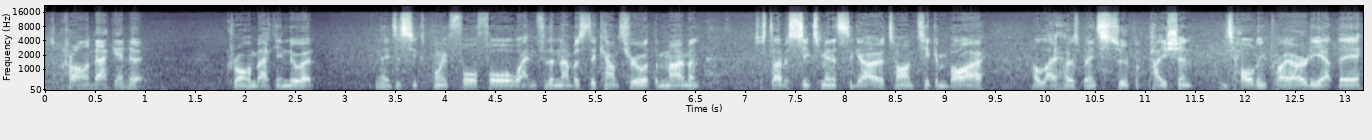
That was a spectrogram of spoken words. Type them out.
just crawling back into it. Crawling back into it. Needs a 6.44, waiting for the numbers to come through at the moment. Just over six minutes to go, time ticking by. Alejo's been super patient. He's holding priority out there.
